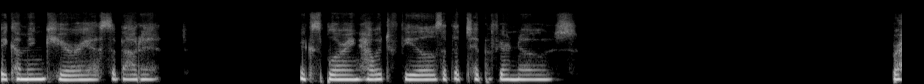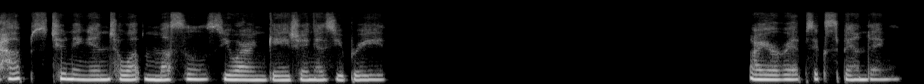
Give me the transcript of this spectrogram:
becoming curious about it, exploring how it feels at the tip of your nose. Perhaps tuning in to what muscles you are engaging as you breathe. Are your ribs expanding?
